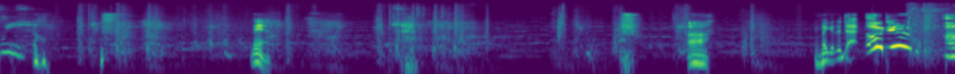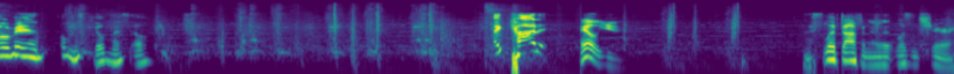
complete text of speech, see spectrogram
Oh. Man. Ah. Am I gonna die? Oh, dude! Oh, man. Almost killed myself. I caught it! Hell yeah. I slipped off and I wasn't sure.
